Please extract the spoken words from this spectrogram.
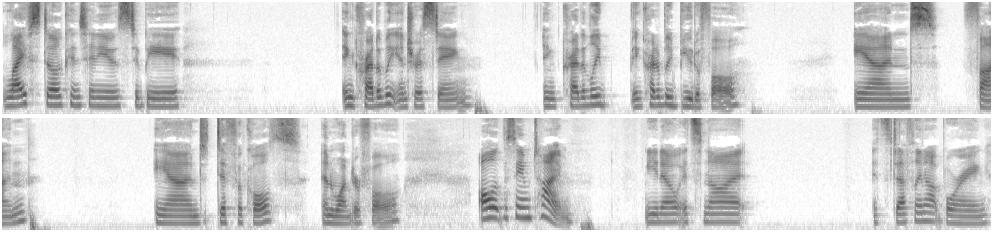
life still continues to be incredibly interesting, incredibly, incredibly beautiful, and fun, and difficult and wonderful, all at the same time. You know, it's not, it's definitely not boring.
